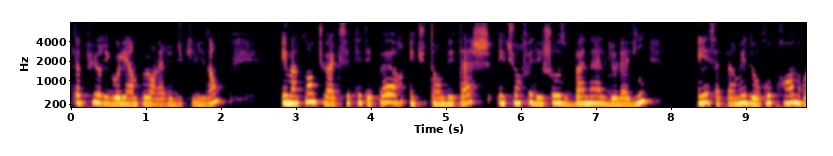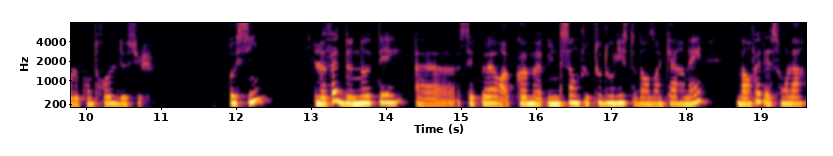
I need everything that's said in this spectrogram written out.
t'as pu rigoler un peu en les ridiculisant, et maintenant tu as accepté tes peurs et tu t'en détaches et tu en fais des choses banales de la vie et ça te permet de reprendre le contrôle dessus. Aussi, le fait de noter euh, ces peurs comme une simple to-do list dans un carnet, bah en fait elles sont là,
